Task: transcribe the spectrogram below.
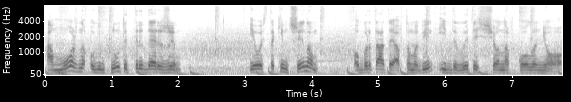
а можна увімкнути 3D режим. І ось таким чином обертати автомобіль і дивитись, що навколо нього.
